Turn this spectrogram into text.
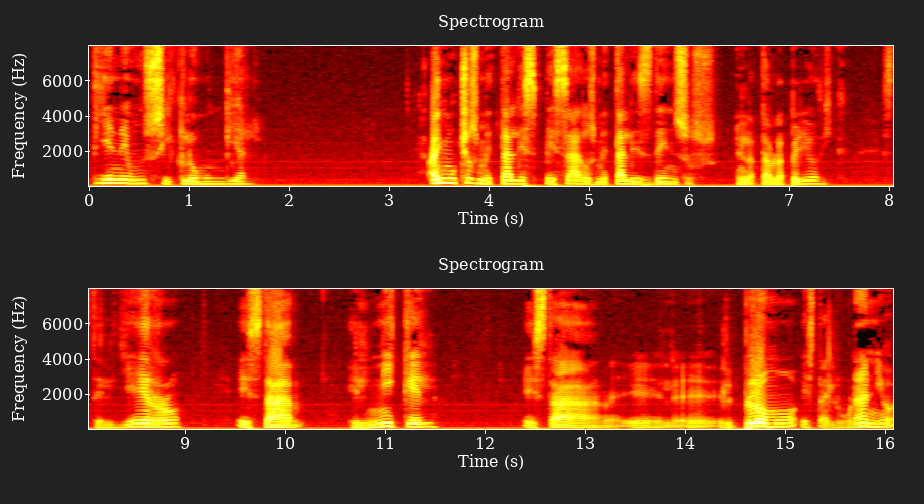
tiene un ciclo mundial. Hay muchos metales pesados, metales densos en la tabla periódica. Está el hierro, está el níquel, está el, plomo, está el uranio.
